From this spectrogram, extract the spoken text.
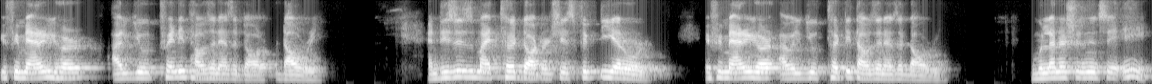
If you marry her, I'll give 20,000 as a dowry. And this is my third daughter. She is 50 year old. If you marry her, I will give 30,000 as a dowry. Mullah Nasruddin say, hey,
